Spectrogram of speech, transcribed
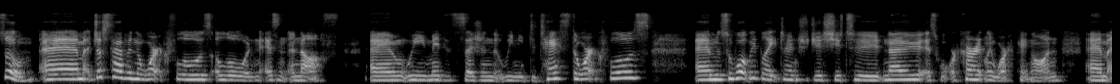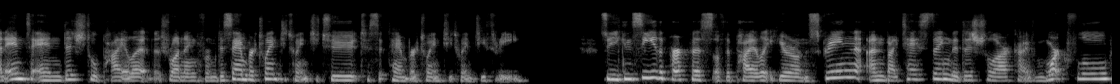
So um, just having the workflows alone isn't enough. Um, we made a decision that we need to test the workflows. Um, so what we'd like to introduce you to now is what we're currently working on, um, an end-to-end -end digital pilot that's running from December 2022 to September 2023. So you can see the purpose of the pilot here on the screen and by testing the digital archiving workflow,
